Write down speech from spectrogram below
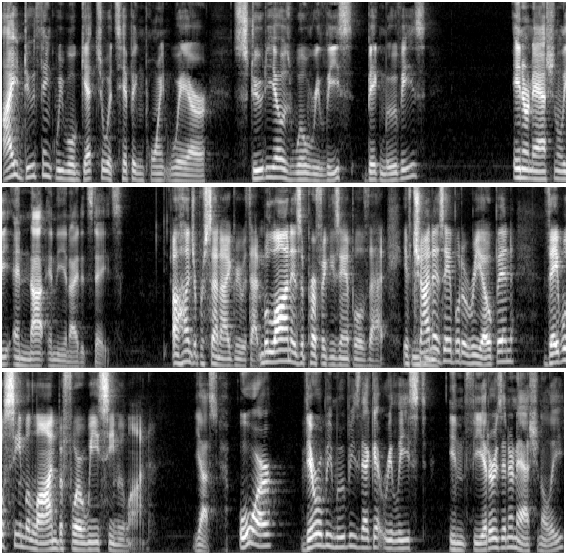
I do think we will get to a tipping point where studios will release big movies internationally and not in the United States. A hundred percent, I agree with that. Mulan is a perfect example of that. If China mm-hmm. is able to reopen, they will see Mulan before we see Mulan. Yes, or there will be movies that get released in theaters internationally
